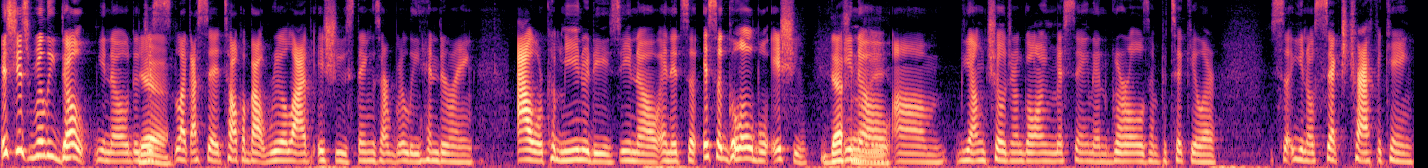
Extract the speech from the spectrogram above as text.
It's just really dope, you know, to Yeah. just like I said, talk about real life issues. Things are really hindering our communities, you know, and it's a it's a global issue Definitely. you know, um, young children going missing and girls in particular. se- you know, sex trafficking.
